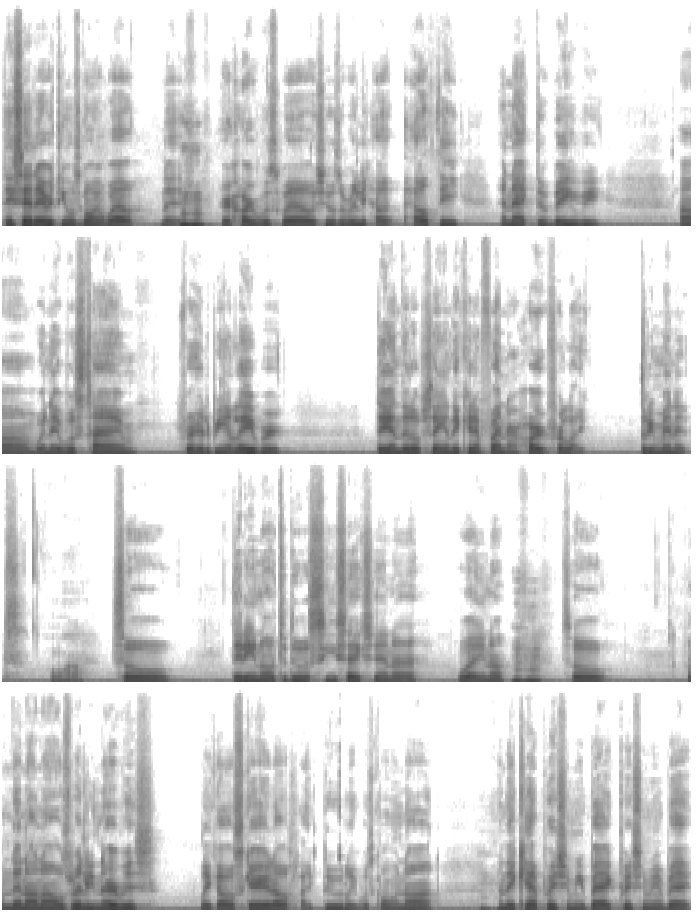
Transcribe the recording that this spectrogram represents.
they said everything was going well. That Mm-hmm. her heart was well. She was a really he- healthy and active baby. Um, when it was time for her to be in labor, they ended up saying they couldn't find her heart for like three minutes. Wow. So they didn't know what to do a C section or what, you know? Mm-hmm. So from then on, I was really nervous. Like, I was scared. I was like, dude, like, what's going on? And they kept pushing me back, pushing me back.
